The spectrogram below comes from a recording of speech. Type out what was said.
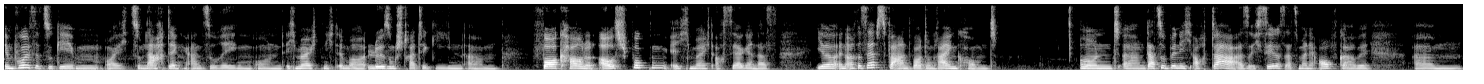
Impulse zu geben, euch zum Nachdenken anzuregen und ich möchte nicht immer Lösungsstrategien ähm, vorkauen und ausspucken. Ich möchte auch sehr gern, dass ihr in eure Selbstverantwortung reinkommt. Und ähm, dazu bin ich auch da. Also ich sehe das als meine Aufgabe, ähm,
